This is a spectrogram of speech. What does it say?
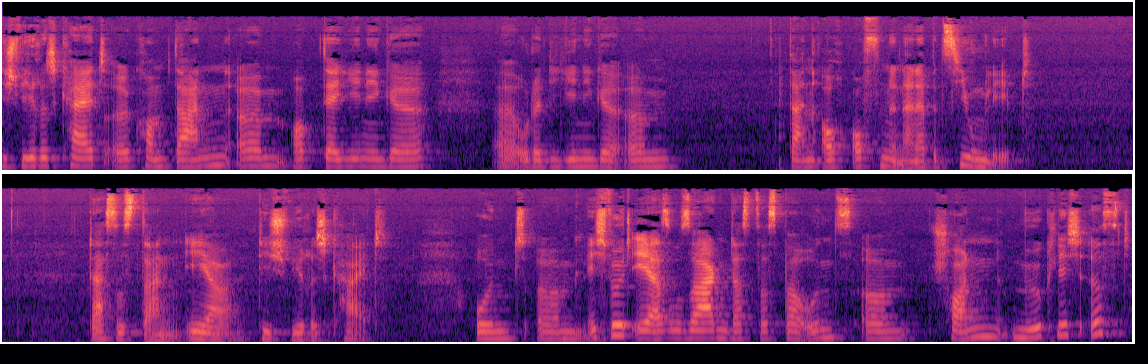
die Schwierigkeit äh, kommt dann, ähm, ob derjenige äh, oder diejenige dann auch offen in einer Beziehung lebt. Das ist dann eher die Schwierigkeit. Und ähm, ich würde eher so sagen, dass das bei uns ähm, schon möglich ist,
